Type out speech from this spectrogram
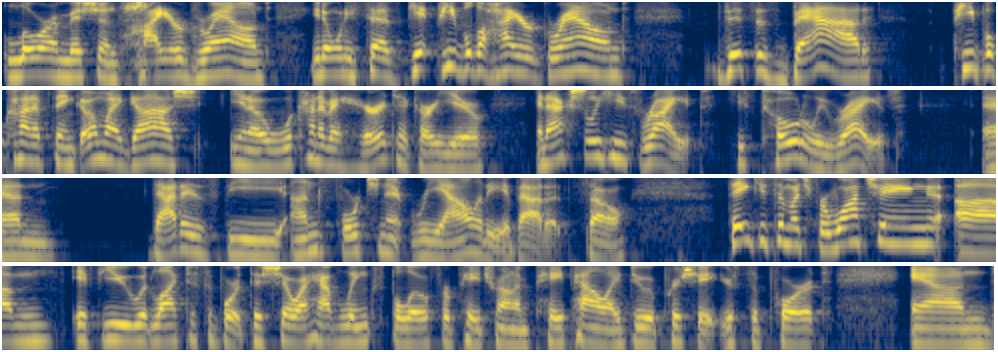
lower emissions, higher ground, you know, when he says, get people to higher ground, this is bad, people kind of think, oh my gosh, you know, what kind of a heretic are you? And actually, he's right. He's totally right. And that is the unfortunate reality about it. So, Thank you so much for watching. Um, if you would like to support this show, I have links below for Patreon and PayPal. I do appreciate your support. And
